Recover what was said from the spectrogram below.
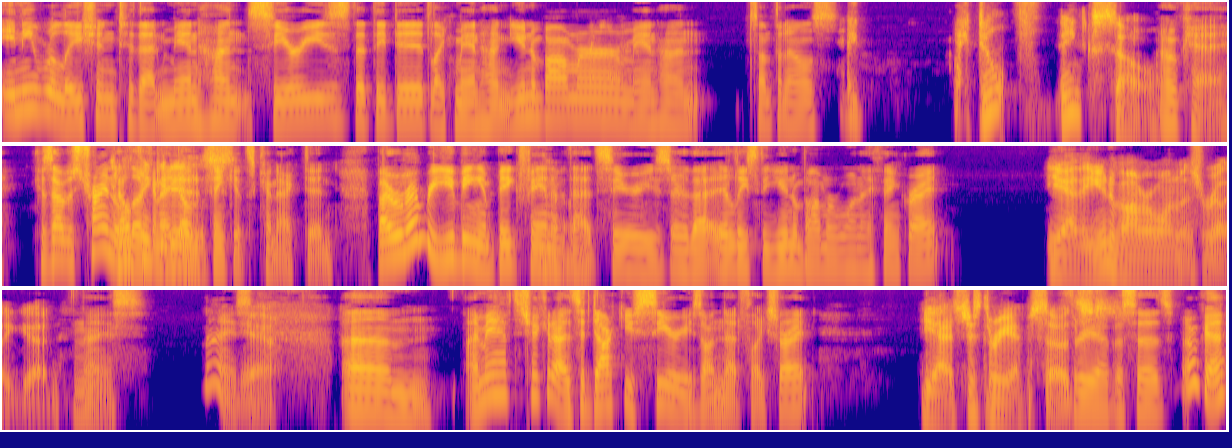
any relation to that Manhunt series that they did, like Manhunt Unabomber, Manhunt something else? I don't think so. Okay, because I was trying to look and I don't is. think it's connected. But I remember you being a big fan of that series, or that at least the Unabomber one. I think right. Yeah, the Unabomber one was really good. Nice, nice. Yeah. Um, I may have to check it out. It's a docu series on Netflix, right? Yeah, it's just three episodes. Three episodes. Okay.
